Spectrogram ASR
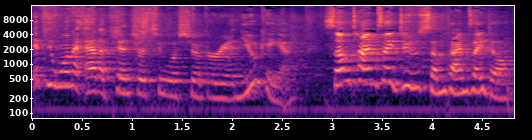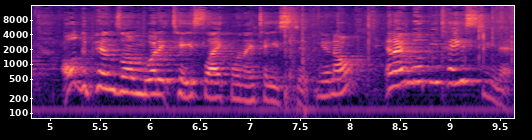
If you want to add a pinch or two of sugar in, you can. Sometimes I do, sometimes I don't. All depends on what it tastes like when I taste it, you know? And I will be tasting it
